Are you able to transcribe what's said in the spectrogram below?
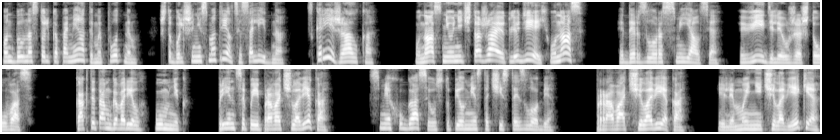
Он был настолько помятым и потным, что больше не смотрелся солидно. Скорее жалко. «У нас не уничтожают людей, у нас...» Эдер зло рассмеялся. «Видели уже, что у вас. Как ты там говорил, умник? Принципы и права человека? Смех угас и уступил место чистой злобе. «Права человека! Или мы не человеки?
